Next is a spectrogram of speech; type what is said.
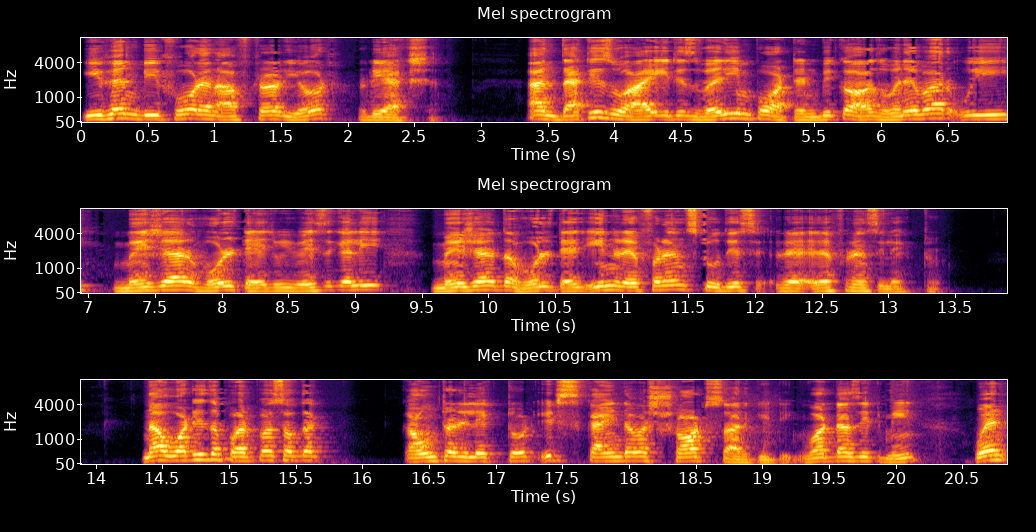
even before and after your reaction and that is why it is very important because whenever we measure voltage we basically measure the voltage in reference to this re reference electrode. Now what is the purpose of the counter electrode? It's kind of a short circuiting. What does it mean? When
